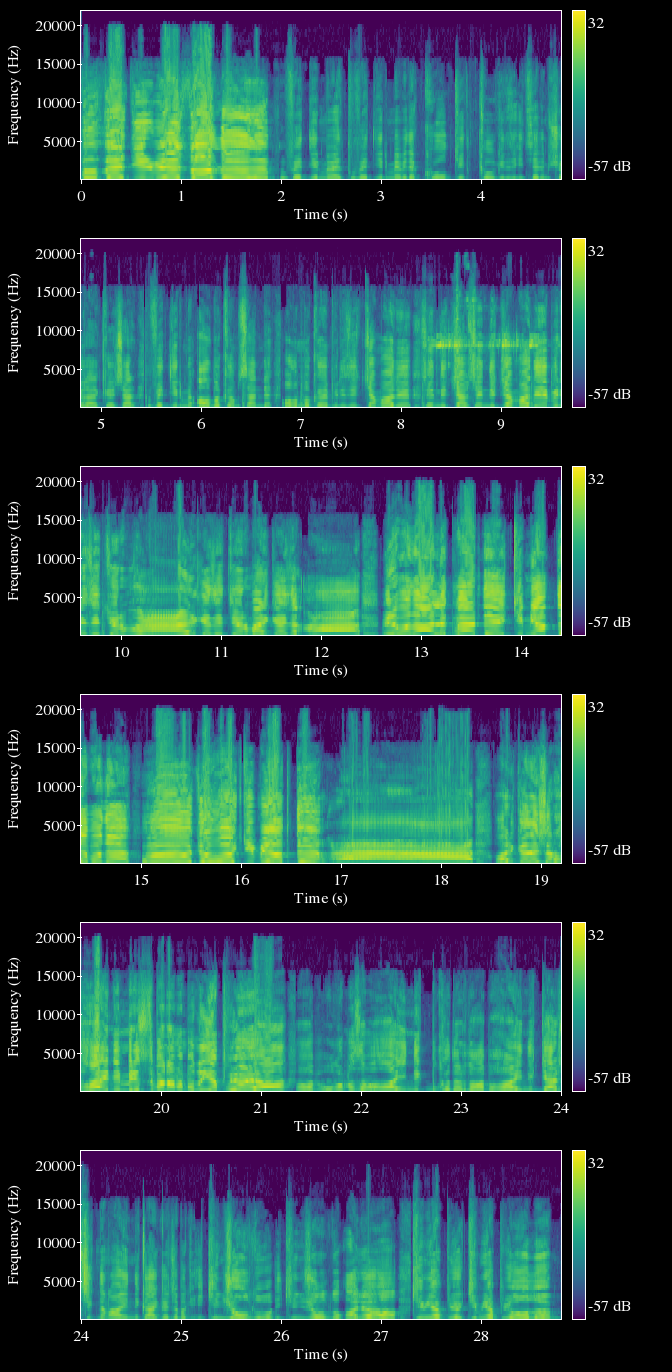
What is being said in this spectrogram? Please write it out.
Buffet 20'ye saldıralım. Buffet 20 evet Buffet 20 bir de Cool Kid. Cool Kid'i itelim şöyle arkadaşlar. Buffet 20 al bakalım sen de. Alın bakalım hepinizi iteceğim hadi. Seni iteceğim seni iteceğim. Hadi hepinizi itiyorum. Herkes itiyorum arkadaşlar. Aa, biri bana ağırlık verdi. Kim yaptı bunu? Aa, acaba kim yaptı? Arkadaşlar hainin birisi bana ama bunu yapıyor ya. Abi olamaz ama hainlik bu kadardı abi. Hainlik gerçekten hainlik arkadaşlar. Bak ikinci oldu bu. ikinci oldu. Alo. Kim yapıyor? Kim yapıyor oğlum?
